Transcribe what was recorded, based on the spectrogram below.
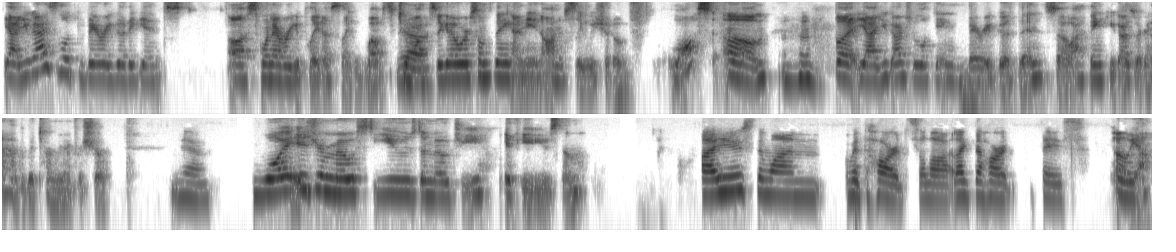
yeah, you guys looked very good against us whenever you played us like about two Yeah. months ago or something. I mean, honestly, we should have lost. Um, Mhm. but yeah, you guys were looking very good then. So I think you guys are gonna have a good tournament for sure. Yeah. What is your most used emoji if you use them? I use the one with hearts a lot, like the heart face. Oh yeah,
